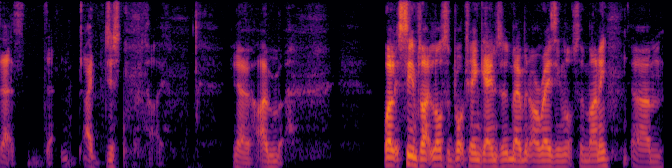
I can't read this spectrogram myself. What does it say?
that's that, I just, I, you know, I'm. Well, it seems like lots of blockchain games at the moment are raising lots of money. Um,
